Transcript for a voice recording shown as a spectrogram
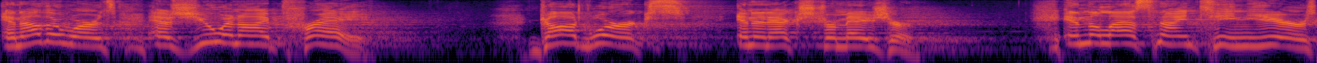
In other words, as you and I pray, God works in an extra measure. In the last 19 years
